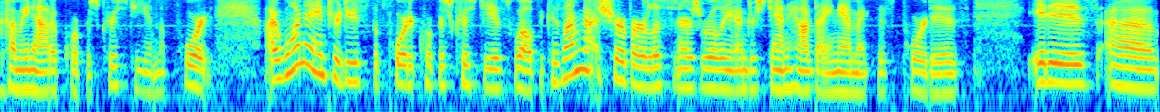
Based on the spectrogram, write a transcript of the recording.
coming out of Corpus Christi in the port. I want to introduce the port of Corpus Christi as well because I'm not sure if our listeners really understand how dynamic this port is. It is. Uh,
